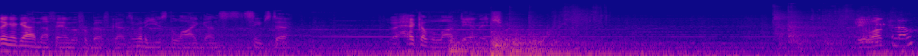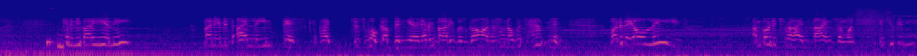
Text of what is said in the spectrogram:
Think I got enough ammo for both guns. I'm gonna use the line gun since it seems to do a heck of a lot of damage. Hey, long? Hello? Can anybody hear me? My name is Eileen Fisk. I just woke up in here and everybody was gone. I don't know what's happening. Why did they all leave? I'm going to try and find someone. If you can hear.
